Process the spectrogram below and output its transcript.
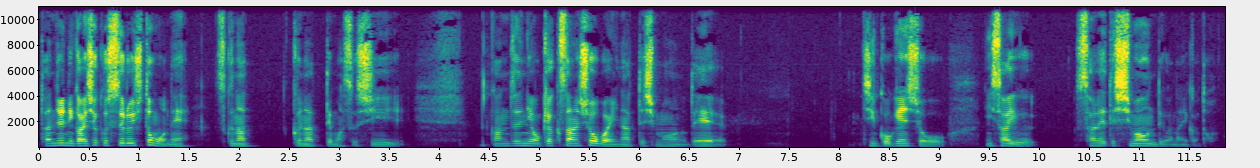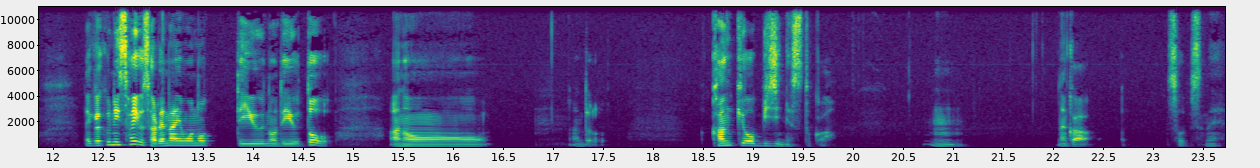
単純に外食する人もね、少なくなってますし、完全にお客さん商売になってしまうので人口減少に左右されてしまうんではないかと。で逆に左右されないものっていうので言うとあのー、なんだろう環境ビジネスとか。うん。なんかそうですね。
